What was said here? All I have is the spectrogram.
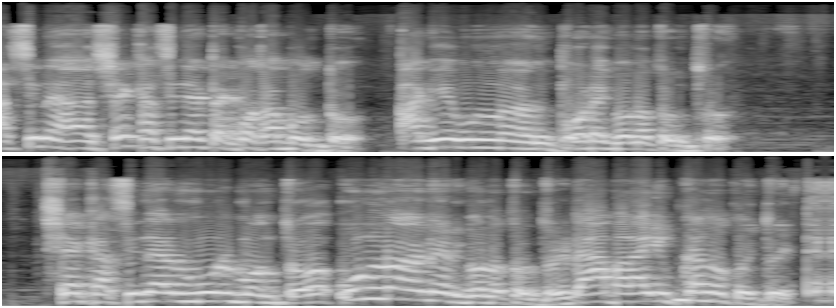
হাসিনা, শেখ হাসিনা একটা কথা বলতো, আগে উন্নয়ন, পরে গণতন্ত্র। শেখ হাসিনার মূল মন্ত্র, উন্নয়নের গণতন্ত্র, এটা আবার আইব খানও কইতো এটা।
